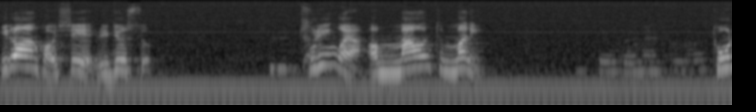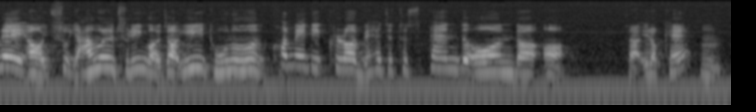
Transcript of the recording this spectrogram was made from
이러한 것이 reduce 줄인 거야. amount money. 돈의 어, 수 양을 줄인 거죠. 이 돈은 코미디 클럽이 has to spend on the 어. 자, 이렇게 음.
